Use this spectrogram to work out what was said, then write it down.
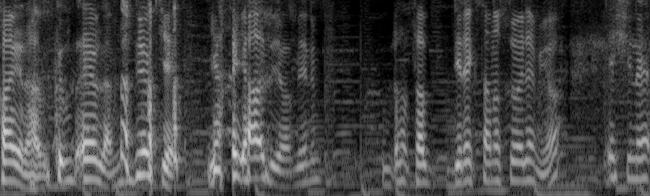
Hayır abi kız da evlenmiş. Diyor ki ya ya diyor benim Sa- direkt sana söylemiyor. Eşine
